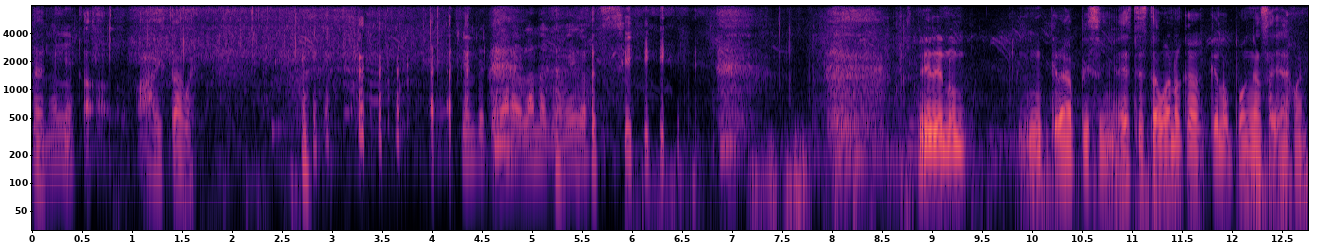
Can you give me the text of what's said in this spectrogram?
Aquí. Ah, ahí está, güey. Siempre te van hablando conmigo. Sí. Miren, un, un crappie, señor. Este está bueno que, que lo pongas allá, Juan.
